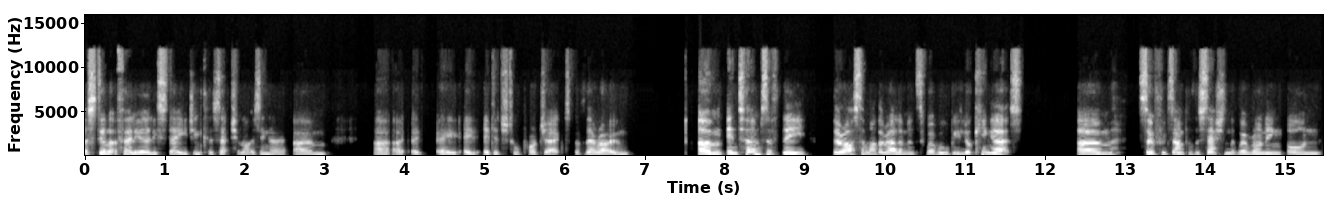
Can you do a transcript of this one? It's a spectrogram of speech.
are still at a fairly early stage in conceptualizing a um, a, a, a, a digital project of their own. Um, in terms of the, there are some other elements where we'll be looking at, um, so for example, the session that we're running on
